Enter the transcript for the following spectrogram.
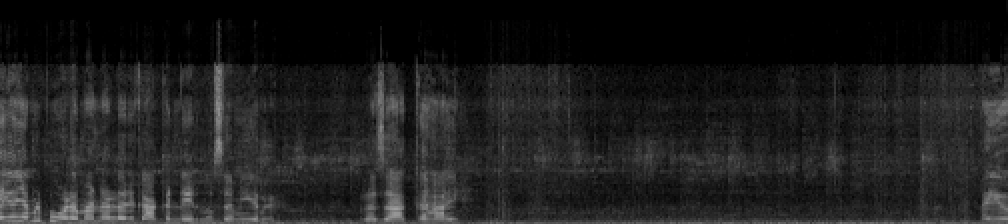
അയ്യോ നമ്മൾ പൂളമണ്ണുള്ള ഒരു കാക്ക ഉണ്ടായിരുന്നു സമീർ. റസാക്ക് ഹായ് അയ്യോ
